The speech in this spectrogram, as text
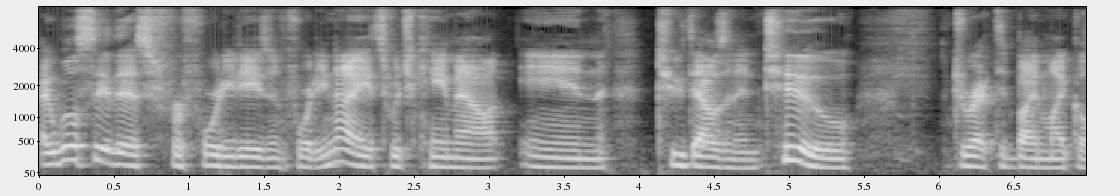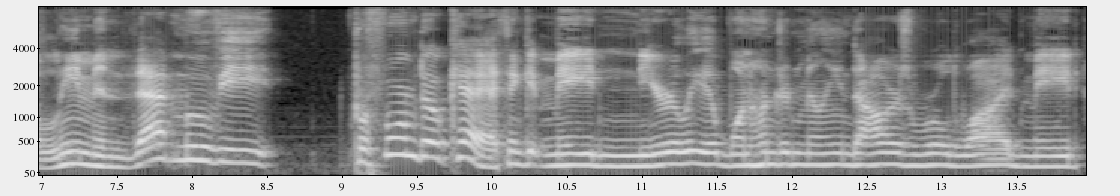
I will say this for 40 Days and 40 Nights, which came out in 2002, directed by Michael Lehman. That movie performed okay. I think it made nearly a $100 million worldwide, made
